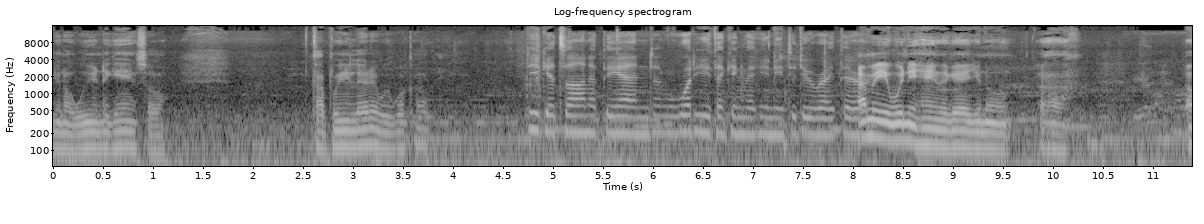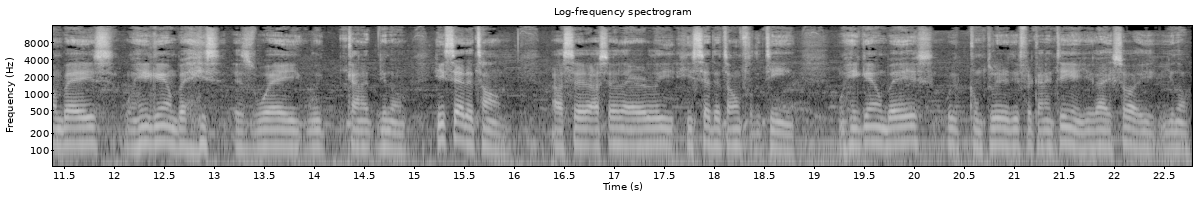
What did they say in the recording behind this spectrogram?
you know, we win the game. So couple later, we woke up. He gets on at the end. What are you thinking that you need to do right there? I mean, we need him to get, you know, uh, on base. When he get on base, is way we kind of, you know, he set the tone. I said I said that early. He set the tone for the team when he get on base, we completely different kind of team. You guys saw, it, you know,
